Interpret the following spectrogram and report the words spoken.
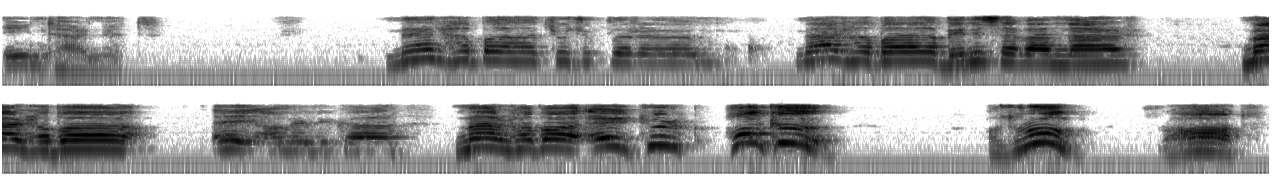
İnternet. Merhaba çocuklarım. Merhaba beni sevenler. Merhaba ey Amerika. Merhaba ey Türk halkı. Hazır ol. Rahat.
